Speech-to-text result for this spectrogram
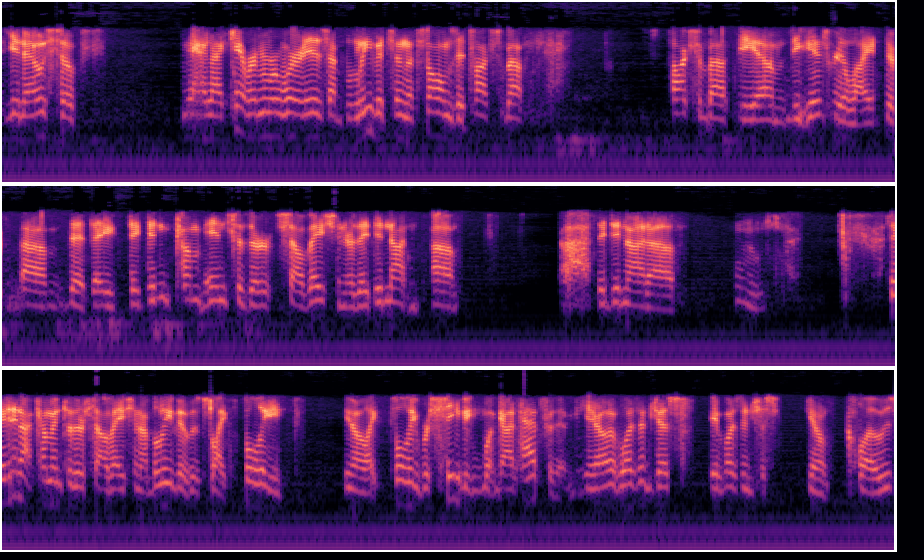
you know, so man, I can't remember where it is. I believe it's in the Psalms. It talks about talks about the um, the Israelite that, um, that they they didn't come into their salvation or they did not um, uh, they did not uh, hmm, they did not come into their salvation. I believe it was like fully you know, like fully receiving what God had for them. You know, it wasn't just it wasn't just you know clothes,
